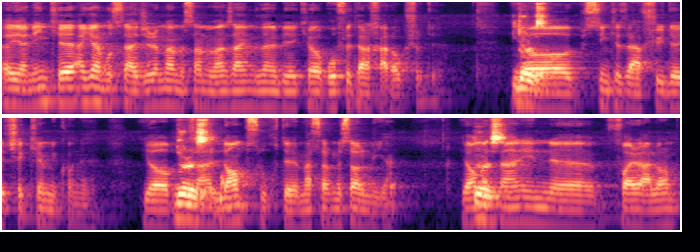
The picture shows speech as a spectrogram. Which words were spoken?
یعنی اینکه اگر مستاجر من مثلا به من زنگ بزنه بگه که قفل در خراب شده یا سینک ظرفشویی داره چکه می‌کنه یا مثلا لامپ سوخته مثلا مثال میگم. یا مثلا این fire alarm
